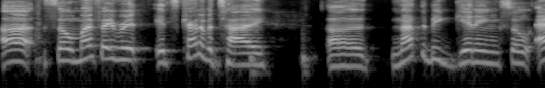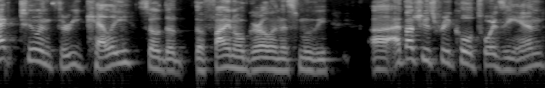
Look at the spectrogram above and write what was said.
Uh, so my favorite, it's kind of a tie. Uh, not the beginning. So Act two and three, Kelly. So the the final girl in this movie. Uh, I thought she was pretty cool towards the end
